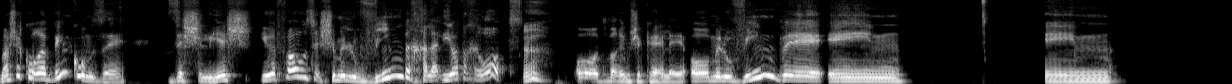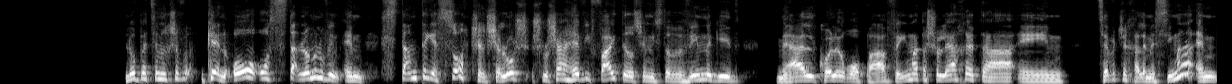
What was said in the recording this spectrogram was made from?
מה שקורה במקום זה זה שיש UFOs שמלווים בחלליות אחרות או דברים שכאלה או מלווים ב... אמ, אמ, לא בעצם אני חושב כן או, או סתם לא מלווים הם סתם טייסות של שלוש שלושה heavy fighters שמסתובבים נגיד מעל כל אירופה ואם אתה שולח את הצוות שלך למשימה הם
